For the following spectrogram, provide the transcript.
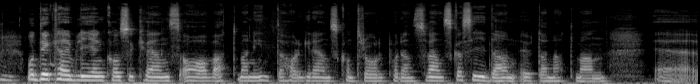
Mm. Och det kan ju bli en konsekvens av att man inte har gränskontroll på den svenska sidan utan att man eh,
